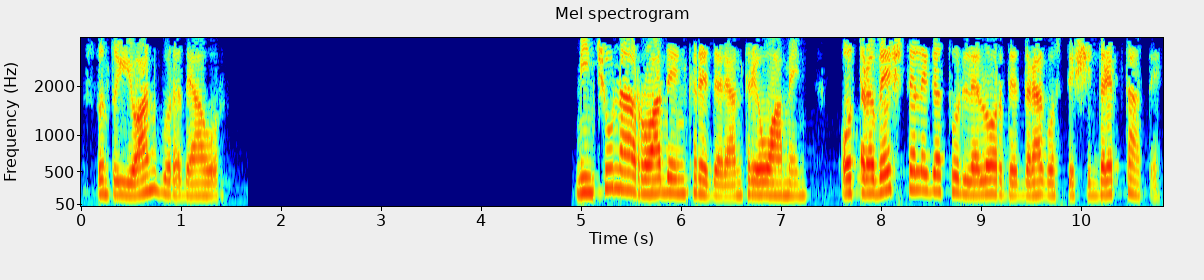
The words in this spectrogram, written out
Sfântul Ioan Gură de Aur Minciuna roade încrederea între oameni, o trăvește legăturile lor de dragoste și dreptate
